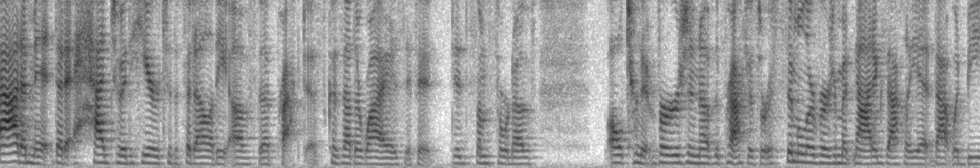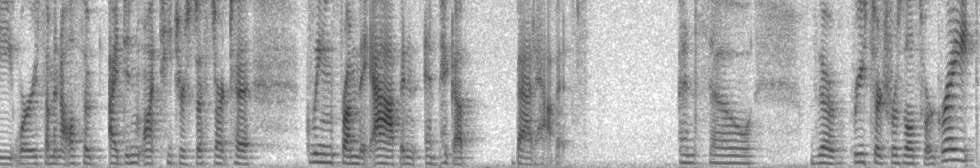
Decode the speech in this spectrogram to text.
adamant that it had to adhere to the fidelity of the practice because otherwise if it did some sort of alternate version of the practice or a similar version but not exactly it that would be worrisome. And also i didn't want teachers to start to glean from the app and, and pick up bad habits. And so the research results were great.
